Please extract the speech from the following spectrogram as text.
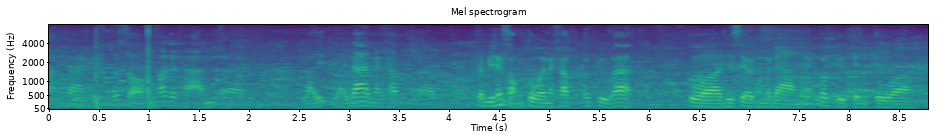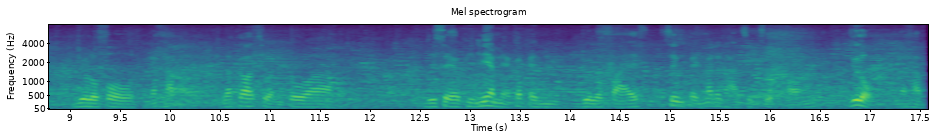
ผ่านการทดสอบมาตรฐานหลายหลายด้านนะครับจะมีทั้งสองตัวนะครับก็คือว่าตัวดีเซลธรรมดาเนี่ยก็คือเป็นตัว Euro four นะครับแล้วก็ส่วนตัว ดีเซลพรีเมียมเนี่ยก็เป็นยูโร5ซึ่งเป็นมาตรฐานสูงสุดของยุโรปนะครับ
